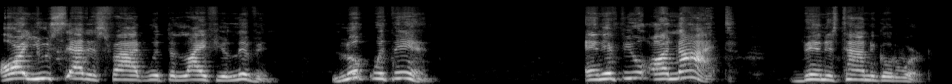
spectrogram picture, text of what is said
"Are you satisfied with the life you're living? Look within, and if you are not, then it's time to go to work.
